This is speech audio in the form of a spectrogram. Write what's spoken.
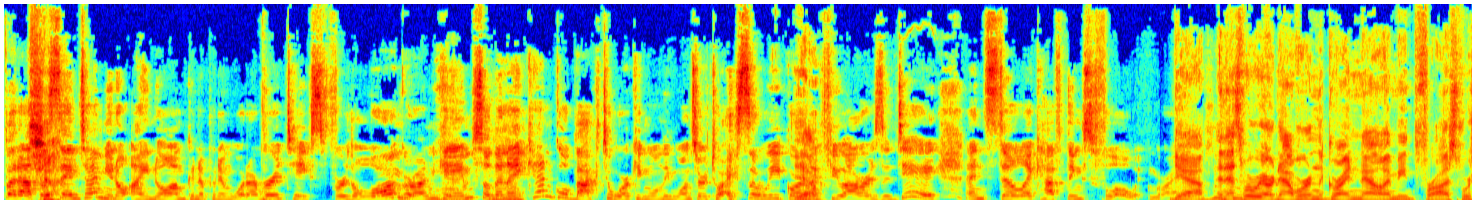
But at the same time, you know, I know I'm gonna put in whatever it takes for the long run game, so then I can go back to working only once or twice a week or Mm-hmm. Yeah. like a few hours a day and still like have things flowing, right? Yeah, and that's where we are now. We're in the grind now. I mean, for us, we're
